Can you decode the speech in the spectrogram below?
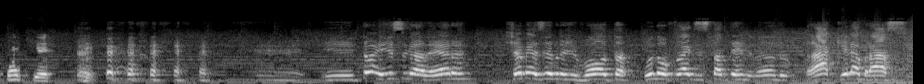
Pode ser. então é isso, galera. Chame a zebra de volta. O No Flags está terminando. Aquele abraço.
